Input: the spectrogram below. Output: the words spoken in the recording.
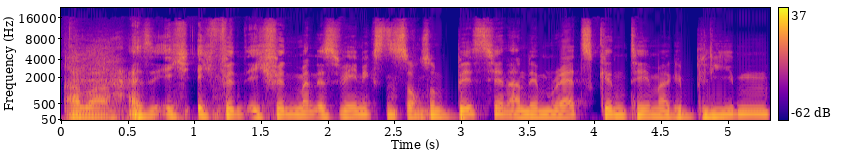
Aber also ich, ich finde, ich find, man ist wenigstens noch so ein bisschen an dem Redskin-Thema geblieben.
